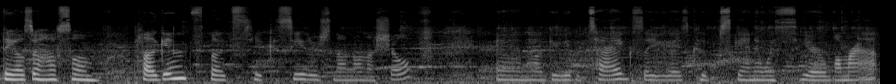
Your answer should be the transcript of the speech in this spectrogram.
They also have some plugins but you can see there's none on the shelf and I'll give you the tag so you guys could scan it with your Walmart app.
